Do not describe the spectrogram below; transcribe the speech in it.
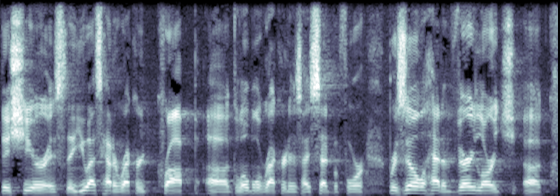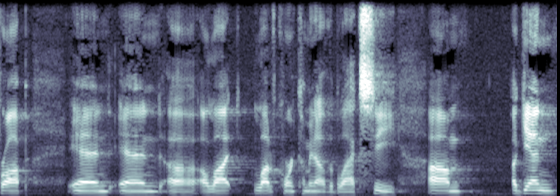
this year as the U.S. had a record crop, uh, global record, as I said before. Brazil had a very large uh, crop and, and uh, a, lot, a lot of corn coming out of the Black Sea. Um, again,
